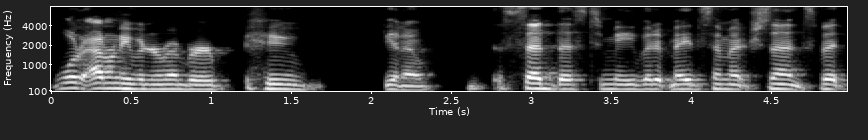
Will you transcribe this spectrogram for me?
what i don't even remember who you know said this to me but it made so much sense. But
